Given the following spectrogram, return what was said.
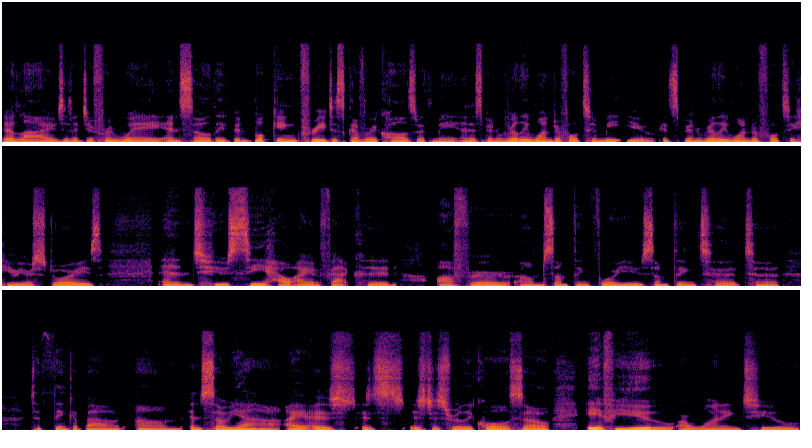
their lives in a different way and so they've been booking free discovery calls with me and it's been really wonderful to meet you. It's been really wonderful to hear your stories and to see how I, in fact, could offer um, something for you, something to to to think about. Um, and so, yeah, I it's, it's it's just really cool. So, if you are wanting to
